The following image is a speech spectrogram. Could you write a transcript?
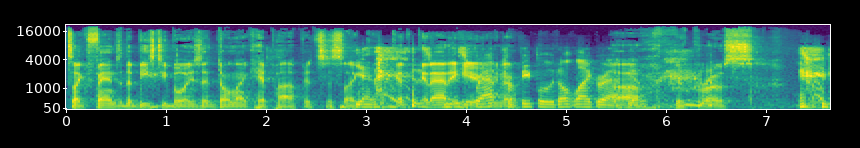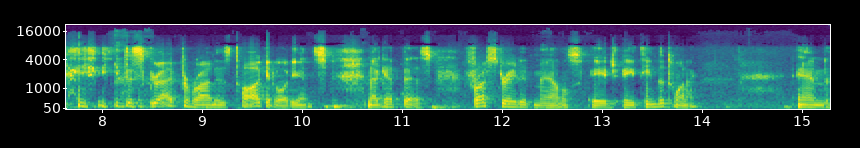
It's like fans of the Beastie Boys that don't like hip hop. It's just like, yeah, get, get out of here. rap You for people who don't like rap. yeah. Oh, you're gross. he described Piranha's target audience. Now, get this frustrated males age 18 to 20. And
